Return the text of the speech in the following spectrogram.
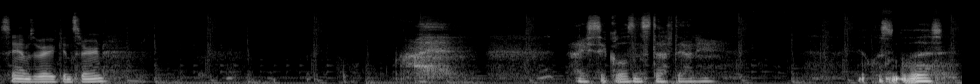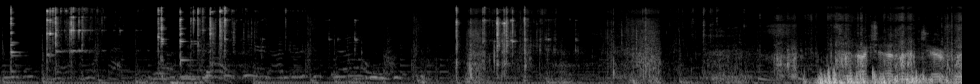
Sam's very concerned. Icicles and stuff down here. Yeah, listen to this. We've actually had to be careful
